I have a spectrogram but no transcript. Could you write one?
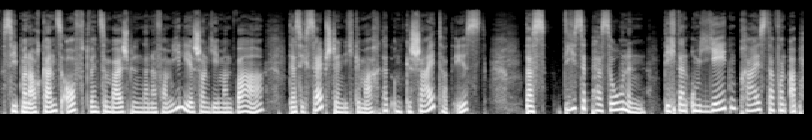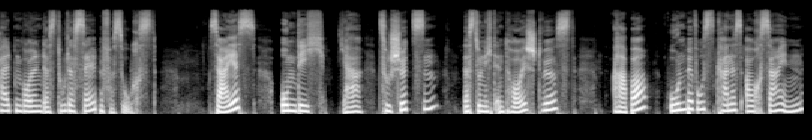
Das sieht man auch ganz oft, wenn zum Beispiel in deiner Familie schon jemand war, der sich selbstständig gemacht hat und gescheitert ist, dass diese Personen dich dann um jeden Preis davon abhalten wollen, dass du dasselbe versuchst. Sei es, um dich ja zu schützen, dass du nicht enttäuscht wirst, aber unbewusst kann es auch sein,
